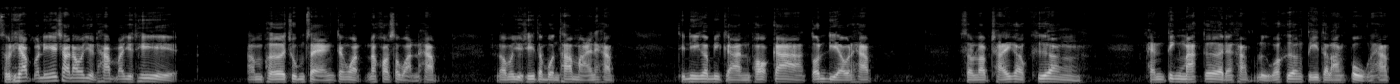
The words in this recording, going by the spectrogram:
สวัสดีครับวันนี้ชาวนาวันหยุดครับมาอยู่ที่อำเภอชุมแสงจังหวัดนครสวรรค์นะครับ เรามาอยู่ที่ตำบลท่าไม้นะครับ ที่นี่ก็มีการเพาะกล้าต้นเดียวนะครับสำหรับใช้กับเครื่อง planting marker นะครับ หรือว่าเครื่องตีตารางปลูกนะครับ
